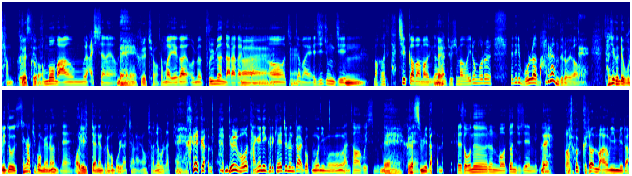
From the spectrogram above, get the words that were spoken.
참 그, 그랬어요. 그 부모 마음을 아시잖아요. 네, 그렇죠. 정말 얘가 얼마 불면 날아갈까. 네. 어, 진짜 네. 막 애지중지. 음. 막 다칠까봐 막 이렇게 네. 한 조심하고 이런 거를 애들이 몰라 말을 안 들어요. 네. 사실 근데 우리도 생각해 보면은 네. 어릴 때는 그런 거 몰랐잖아요. 전혀 몰랐죠. 네, 그러니까 늘 뭐 당연히 그렇게 해주는 줄 알고 부모님은 반성하고 있습니다. 네, 그렇습니다. 네. 그래서 오늘은 뭐 어떤 주제입니까? 네. 바로 그런 마음입니다.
